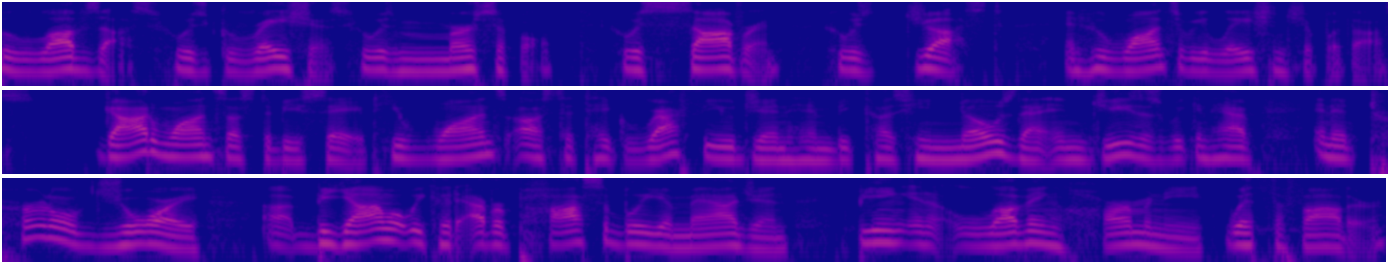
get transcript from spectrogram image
who loves us, who is gracious, who is merciful, who is sovereign, who is just, and who wants a relationship with us. God wants us to be saved. He wants us to take refuge in Him because He knows that in Jesus we can have an eternal joy uh, beyond what we could ever possibly imagine, being in loving harmony with the Father.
